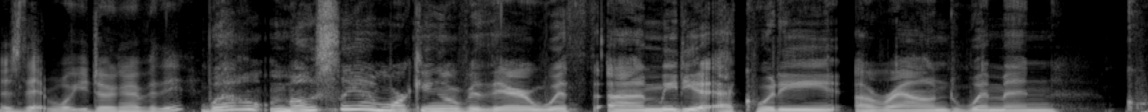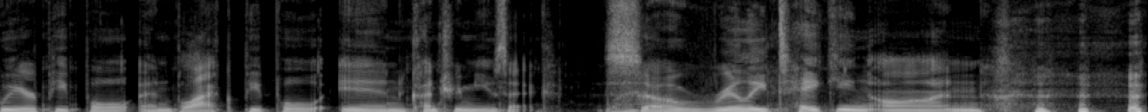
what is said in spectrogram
Is that what you're doing over there? Well, mostly I'm working over there with uh, media equity around women, queer people, and black people in country music. So really taking on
